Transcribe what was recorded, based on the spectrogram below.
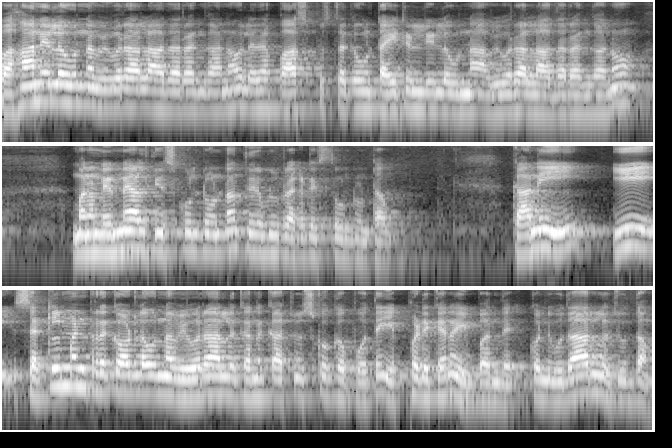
పహానీలో ఉన్న వివరాల ఆధారంగానో లేదా పాస్ పుస్తకం టైటిల్ డీలో ఉన్న వివరాల ఆధారంగానో మనం నిర్ణయాలు తీసుకుంటూ ఉంటాం తీర్పులు ప్రకటిస్తూ ఉంటుంటాం కానీ ఈ సెటిల్మెంట్ రికార్డులో ఉన్న వివరాలు కనుక చూసుకోకపోతే ఎప్పటికైనా ఇబ్బందే. కొన్ని ఉదాహరణలు చూద్దాం.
